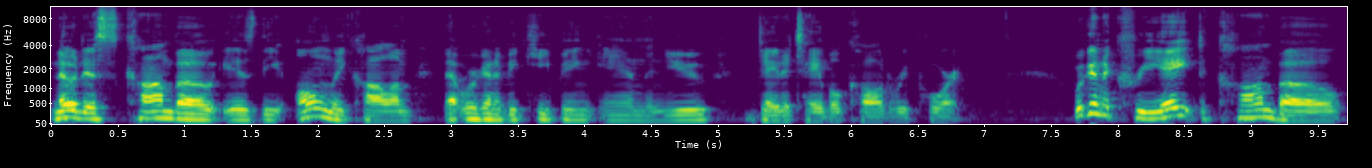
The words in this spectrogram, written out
Notice combo is the only column that we're going to be keeping in the new data table called report. We're going to create combo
